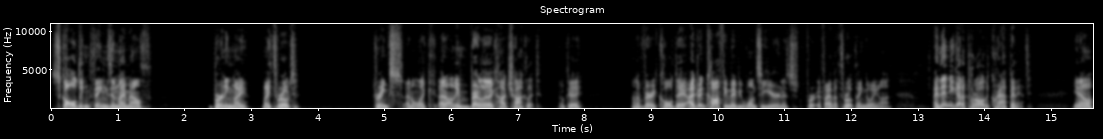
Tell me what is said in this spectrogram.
scalding things in my mouth, burning my, my throat. Drinks. I don't like. I don't even barely like hot chocolate. Okay, on a very cold day, I drink coffee maybe once a year, and it's for if I have a throat thing going on. And then you got to put all the crap in it. You know,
